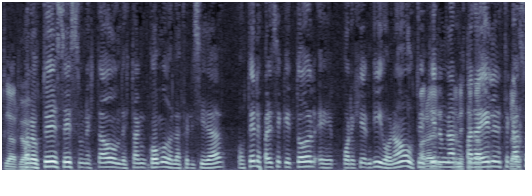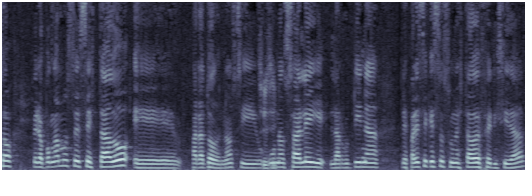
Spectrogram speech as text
claro. Para ustedes es un estado donde están cómodos la felicidad. ¿A ustedes les parece que todo, eh, por ejemplo, digo, ¿no? Ustedes Para tienen él, una este para caso, él en este claro. caso, pero pongamos ese estado eh, para todos, ¿no? Si Sí, sí. uno sale y la rutina, ¿les parece que eso es un estado de felicidad?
